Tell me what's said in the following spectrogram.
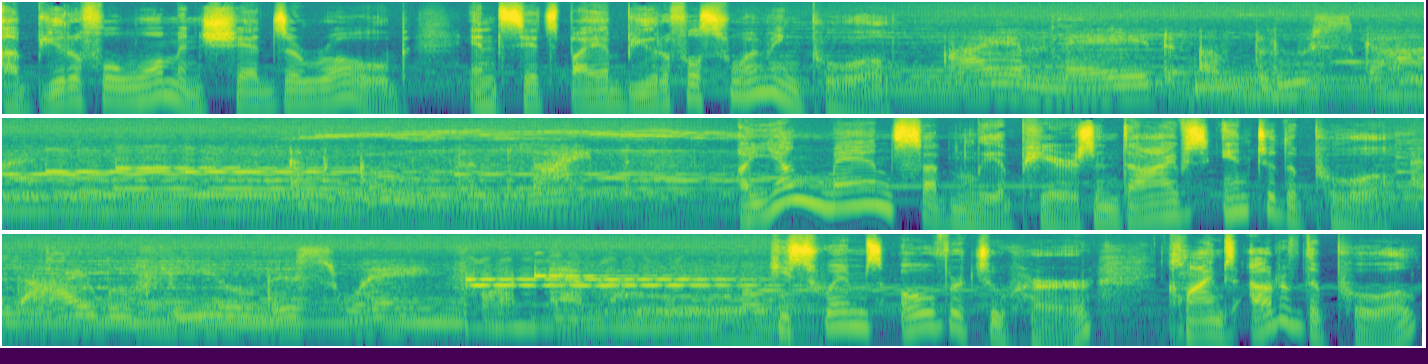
a beautiful woman sheds a robe and sits by a beautiful swimming pool. I am made of blue sky A young man suddenly appears and dives into the pool. And I will feel this way forever. He swims over to her, climbs out of the pool,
